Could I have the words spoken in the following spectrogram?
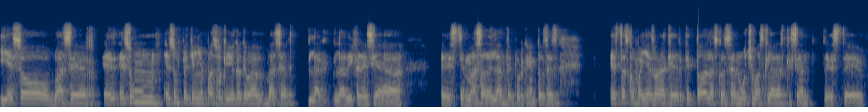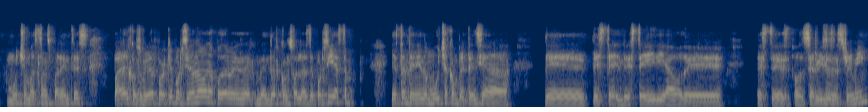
y eso va a ser, es, un, es un pequeño paso que yo creo que va, va a ser la, la diferencia este, más adelante, porque entonces estas compañías van a querer que todas las cosas sean mucho más claras, que sean este, mucho más transparentes para el consumidor. ¿Por qué? Porque si no, no van a poder vender, vender consolas. De por sí ya están, ya están teniendo mucha competencia de, de, este, de Stadia o de este, servicios de streaming.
